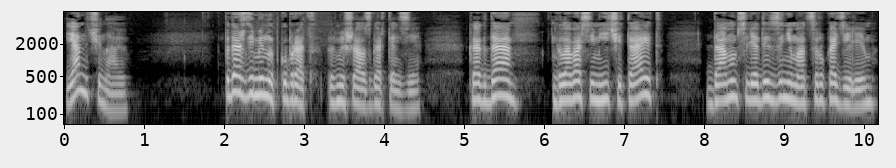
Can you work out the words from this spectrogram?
Я начинаю. Подожди минутку, брат, — вмешалась Гортензия. Когда глава семьи читает, дамам следует заниматься рукоделием.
